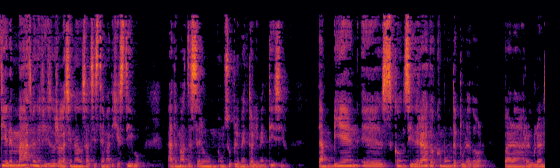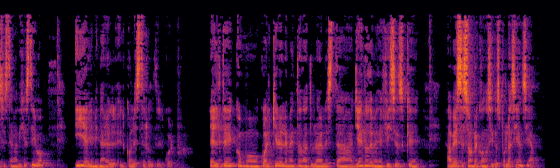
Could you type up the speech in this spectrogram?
tiene más beneficios relacionados al sistema digestivo, además de ser un, suplemento alimenticio. También es considerado como un depurador para regular el sistema digestivo y eliminar el, colesterol del cuerpo. El té, como cualquier elemento natural, está lleno de beneficios que a veces son reconocidos por la ciencia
